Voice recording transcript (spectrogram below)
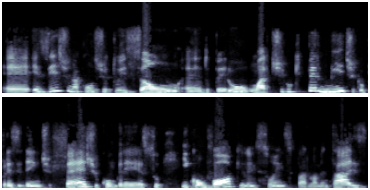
É, existe na Constituição é, do Peru um artigo que permite que o presidente feche o Congresso e convoque eleições parlamentares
